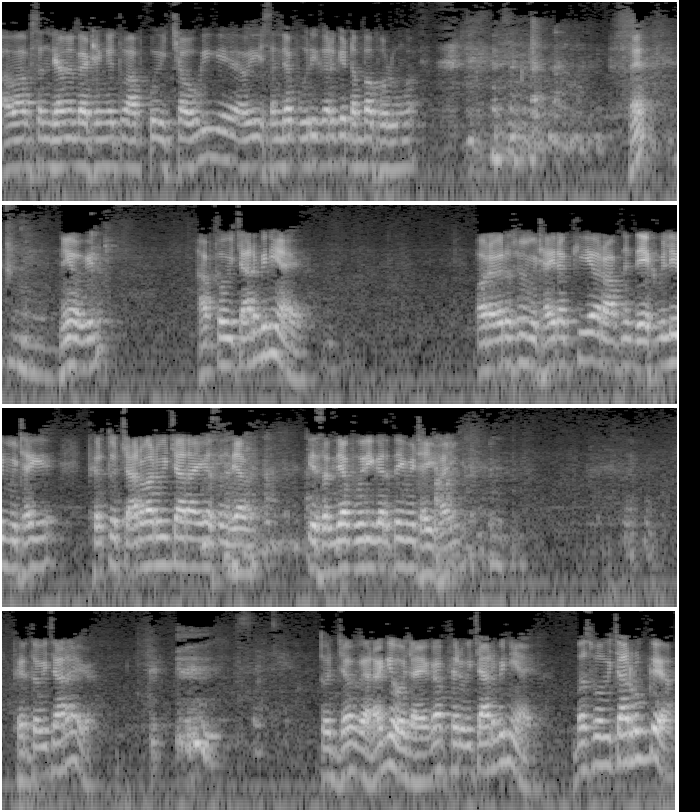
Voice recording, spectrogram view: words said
अब आप संध्या में बैठेंगे तो आपको इच्छा होगी कि अभी संध्या पूरी करके डब्बा खोलूँगा। है? नहीं होगी ना? आपको विचार भी नहीं आएगा और अगर उसमें मिठाई रखी है और आपने देख भी ली मिठाई, फिर तो चार बार विचार आएगा संध्या में, कि संध्या पूरी करते ही मिठाई खाएँगे। फिर तो विचार आएगा। तो जब वैराग्य हो जाएगा फिर विचार भी नहीं आएगा। बस वो विचार रुक गया।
